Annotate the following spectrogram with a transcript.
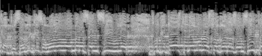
que a pesar de que Samuel es un hombre sensible, porque todos tenemos nuestro corazoncito.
